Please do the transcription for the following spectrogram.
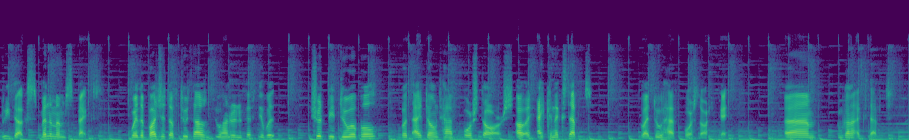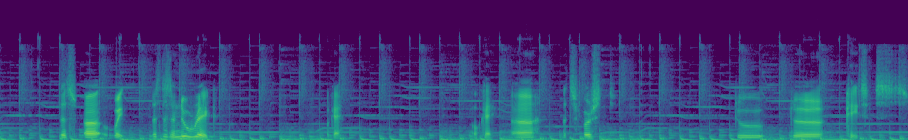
redux minimum specs, where the budget of 2,250 should be doable, but I don't have four stars. Oh, I, I can accept. So I do have four stars. Okay. Um, I'm gonna accept. This. Uh, wait. This is a new rig. Okay. Okay. Uh, let's first to the cases.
